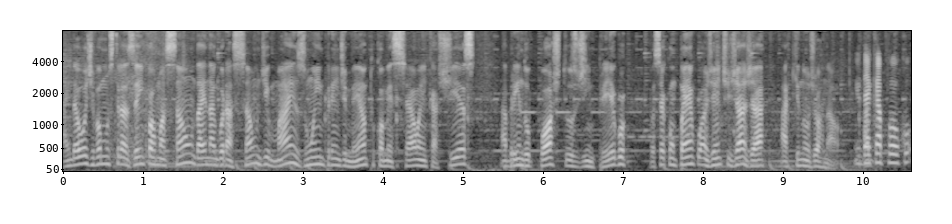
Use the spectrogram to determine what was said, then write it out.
Ainda hoje vamos trazer informação da inauguração de mais um empreendimento comercial em Caxias, abrindo postos de emprego. Você acompanha com a gente já já aqui no jornal. E daqui a pouco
